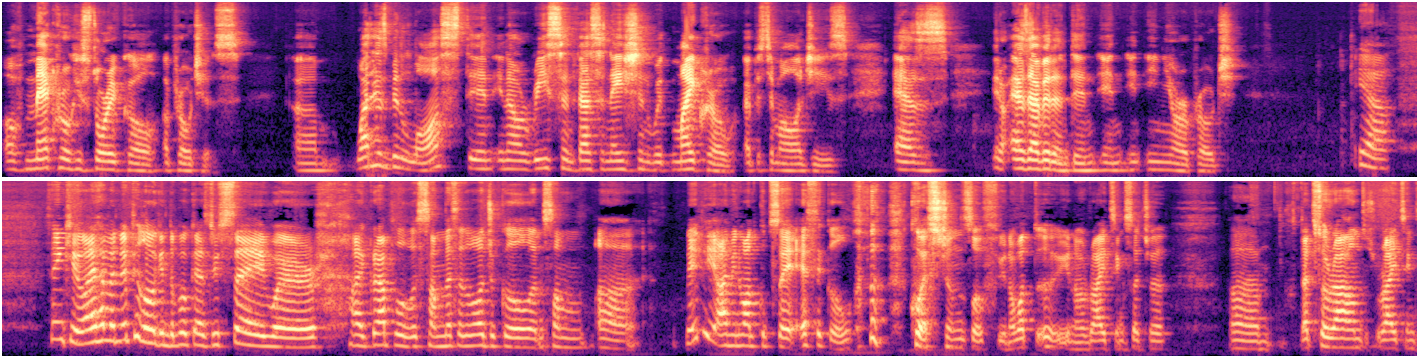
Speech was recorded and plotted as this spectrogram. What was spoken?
of macro historical approaches. Um, what has been lost in, in our recent fascination with micro epistemologies as you know as evident in, in, in your approach? Yeah. Thank you. I have an epilogue in the book, as you say, where I grapple with some methodological and some uh, maybe I mean one could say ethical questions of you know what uh, you know writing such a um, that surround writing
